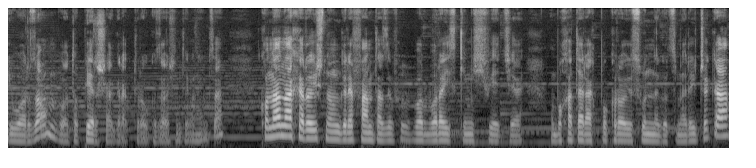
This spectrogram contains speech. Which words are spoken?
i Warzone. Była to pierwsza gra, która ukazała się w tej mechanice. Konana, heroiczną grę fantasy w borborejskim świecie o bohaterach pokroju słynnego Cymeryjczyka.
